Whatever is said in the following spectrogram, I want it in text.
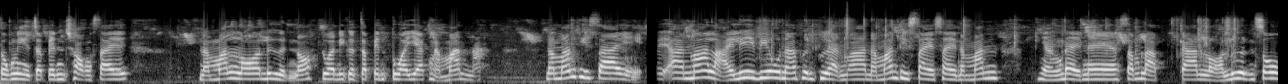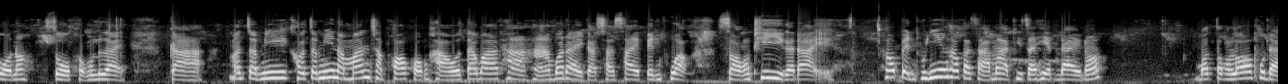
ตรงนี้จะเป็นช่องใสน้ำมันล้อลื่นเนาะตัวนี้ก็จะเป็นตัวแยกน้ำมันนะ น้ำมันที่ใส่ไปอ่านมาหลายรีวิวนะเพื่อนๆว่าน้ำมันที่ใส่ใส่น้ำมันหยังใดแน่สำหรับการหล่อลื่นโซ่เนาะโซ่ของเรือยกะมันจะมีเขาจะมีน้ำมันเฉพาะของเขา แต่ว่าถ้าหาบ่ได้ก็จะใส่เป็นพวกสองที่ก็ได้เขาเป็นผู้หญิงเขาก็สามารถที่จะเฮ็ดได้เนาะบ่ต้องรอผู้ใด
